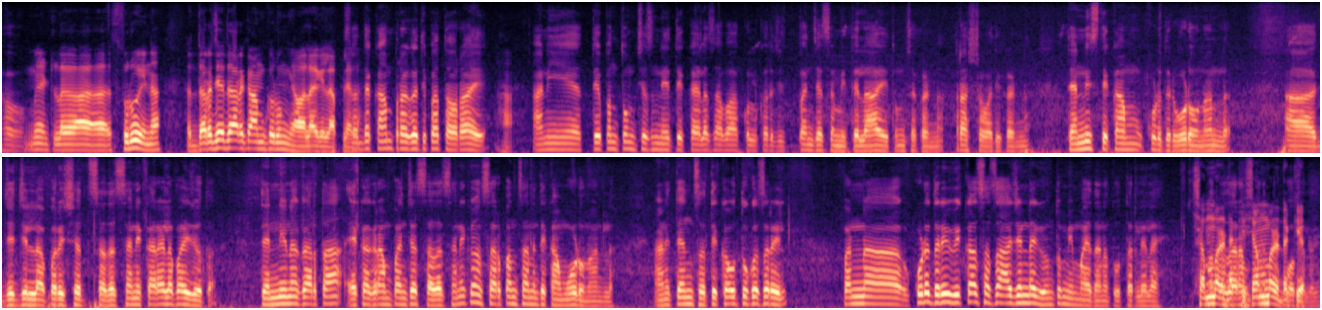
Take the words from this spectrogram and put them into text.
हो. मी म्हटलं सुरू आहे ना. तर दर्जेदार काम करून घ्यावं लागेल आपल्याला. सध्या काम प्रगतीपथावर आहे. हां. आणि ते पण तुमचेच नेते कैलासाबा अकोलकरजी पंचायत समितीला आहे तुमच्याकडनं राष्ट्रवादीकडनं. त्यांनीच ते काम कुठेतरी ओढवून आणलं. अं, जे जिल्हा परिषद सदस्याने करायला पाहिजे होतं त्यांनी न करता एका ग्रामपंचायत सदस्याने किंवा सरपंचाने ते काम ओढून आणलं. आणि त्यांचं ते कौतुकच राहील. पण अं, कुठेतरी विकासाचा अजेंडा घेऊन तुम्ही मैदानात उतरलेला आहे. शंभर टक्के शंभर टक्के. पोहोचलेलं.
